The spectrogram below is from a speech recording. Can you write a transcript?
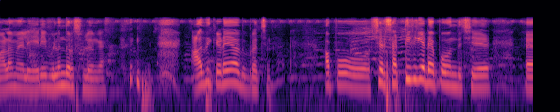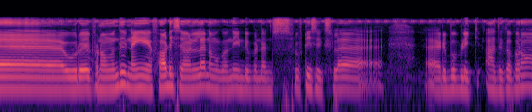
மலை மேலே ஏறி விழுந்துட சொல்லுங்க. அது கிடையாது பிரச்சனை. அப்போது சரி சர்டிஃபிகேட் எப்போ வந்துச்சு? ஒரு இப்போ நம்ம வந்து நை ஃபார்ட்டி செவனில் நமக்கு வந்து இண்டிபெண்டன்ஸ் ஃபிஃப்டி சிக்ஸில் ரிப்பப்ளிக் அதுக்கப்புறம்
